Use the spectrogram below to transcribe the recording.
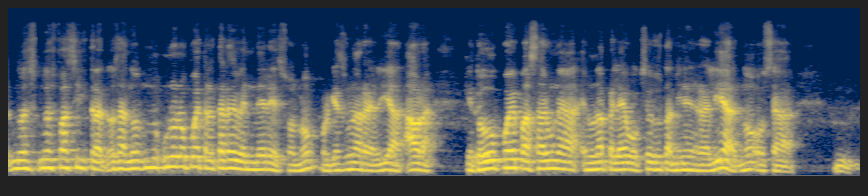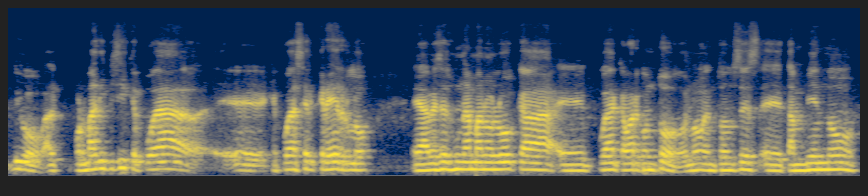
no es, no es, fácil o sea, uno no puede tratar de vender eso, ¿no? Porque es una realidad. Ahora, que todo puede pasar una, en una pelea de boxeo, eso también es realidad, ¿no? O sea, digo, por más difícil que pueda, eh, que pueda hacer creerlo, eh, a veces una mano loca eh, puede acabar con todo, ¿no? Entonces, eh, también no,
